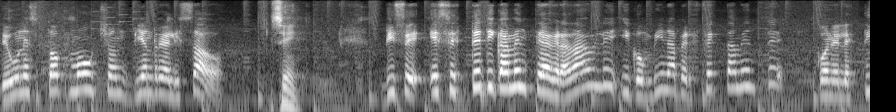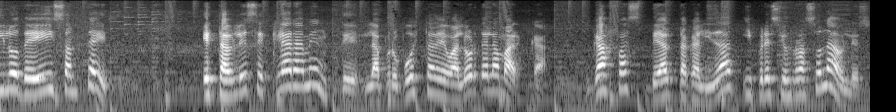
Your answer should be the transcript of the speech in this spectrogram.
de un stop motion bien realizado. Sí, Dice, es estéticamente agradable y combina perfectamente con el estilo de Ace and Tate. Establece claramente la propuesta de valor de la marca. Gafas de alta calidad y precios razonables.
